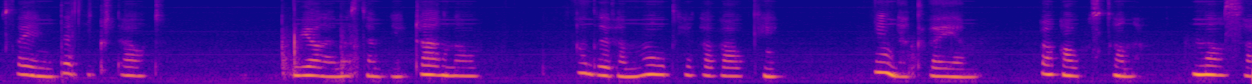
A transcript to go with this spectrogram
Zostaje mi taki kształt. Biorę następnie czarną. Odrywam malutkie kawałki i naklejam po obu stronach nosa.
